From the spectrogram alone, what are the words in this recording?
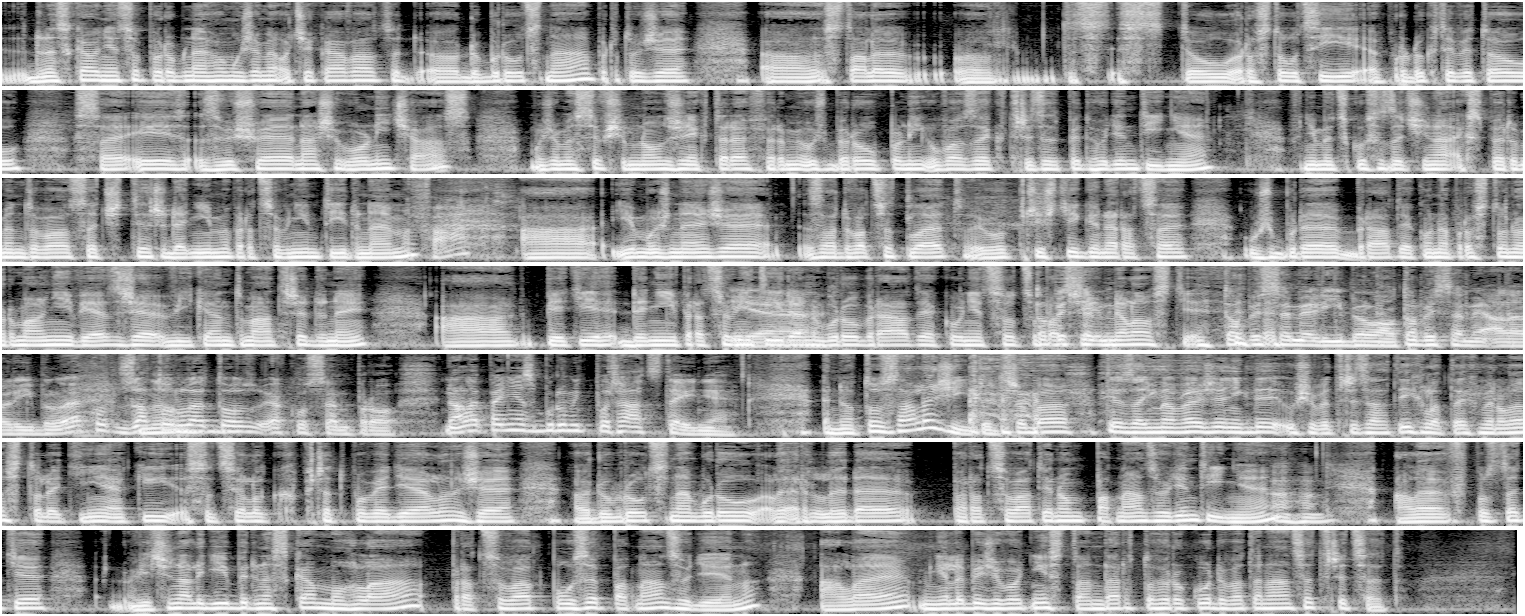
dneska něco podobného můžeme očekávat do budoucna, protože stále s tou rostoucí produktivitou se i zvyšuje náš volný čas. Můžeme si všimnout, že některé firmy už berou plný úvazek 35 hodin týdně. V Německu se začíná experimentovat se čtyřdenním pracovním týdnem. Fakt? A je možné, že za 20 let od příští generace už bude brát jako naprosto normální věc, že víkend má tři dny a pětidenní pracovní je. týden budou brát jako něco, co to patří se, milosti. To by se mi líbilo, to by se mi ale líbilo. Jako za no. tohle to jako jsem pro. No ale peněz budu mít pořád stejně. No to záleží. To třeba je zajímavé, že někdy už ve 30. letech minulého století nějaký sociolog předpověděl, že do budoucna budou lidé pracovat jenom 15 hodin týdně, Aha. ale v podstatě většina lidí by dneska mohla pracovat pouze 15 hodin, ale měli by životní standard toho roku 1930.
